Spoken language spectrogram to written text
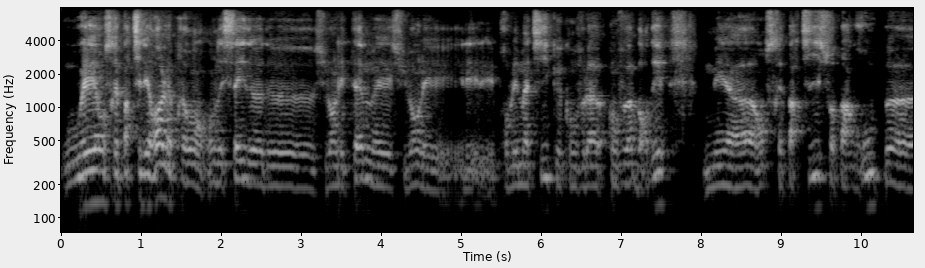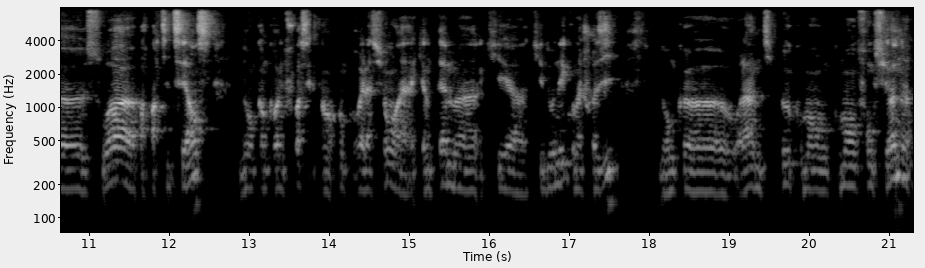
Oui, on se répartit les rôles. Après, on, on essaye de, de, suivant les thèmes et suivant les, les, problématiques qu'on veut, qu'on veut aborder, mais euh, on se répartit soit par groupe, euh, soit par partie de séance. Donc, encore une fois, c'est en, corrélation avec un thème euh, qui est, qui est donné, qu'on a choisi. Donc, voilà un petit peu comment, comment on fonctionne.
